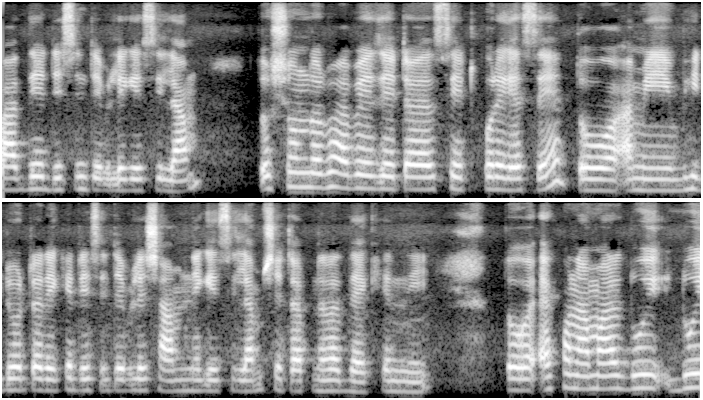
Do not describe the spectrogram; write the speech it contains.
বাদ দিয়ে ড্রেসিং টেবিলে গেছিলাম। তো, সুন্দরভাবে যেটা সেট করে গেছে, তো আমি ভিডিওটা রেখে ড্রেসিং টেবিলের সামনে গেছিলাম, সেটা আপনারা দেখেননি। তো, এখন আমার দুই দুই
